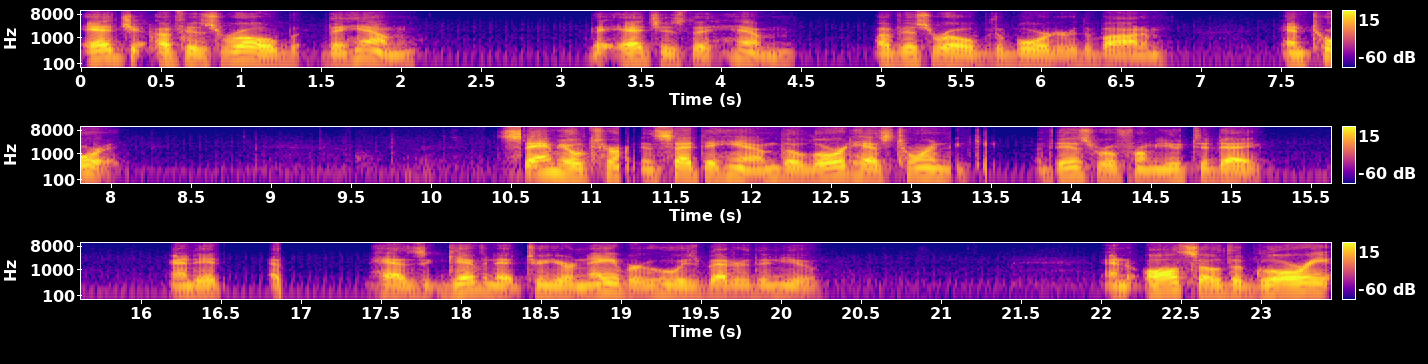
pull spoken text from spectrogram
edge of his robe, the hem, the edge is the hem, of his robe, the border, the bottom, and tore it. Samuel turned and said to him, The Lord has torn the kingdom of Israel from you today, and it has given it to your neighbor who is better than you. And also the glory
